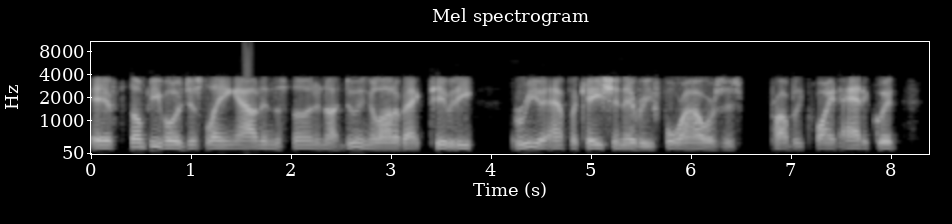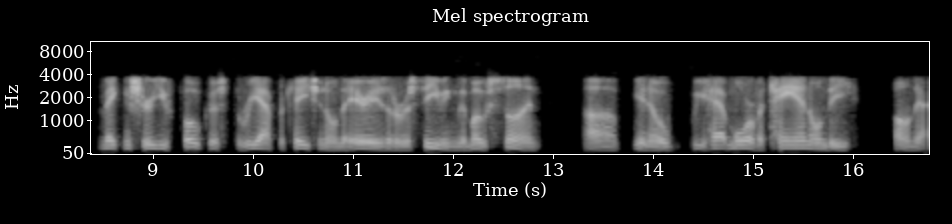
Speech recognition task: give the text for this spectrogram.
If some people are just laying out in the sun and not doing a lot of activity, reapplication every four hours is probably quite adequate. Making sure you focus the reapplication on the areas that are receiving the most sun. Uh, you know, we have more of a tan on the on the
